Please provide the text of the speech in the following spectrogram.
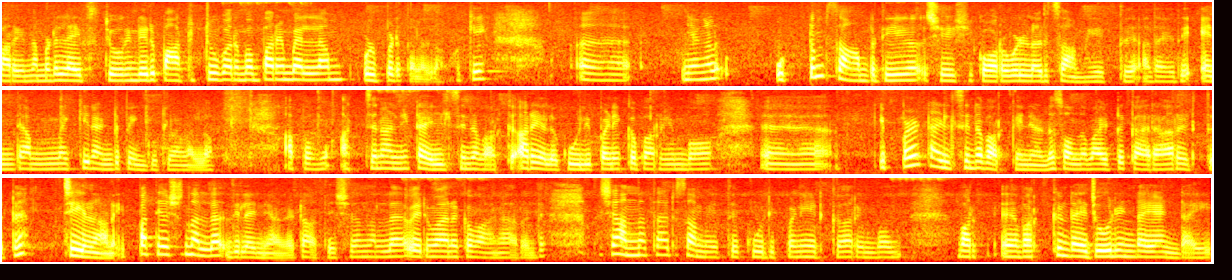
പറയും നമ്മുടെ ലൈഫ് സ്റ്റോറിന്റെ ഒരു പാർട്ട് ടു പറയുമ്പോൾ പറയുമ്പോൾ എല്ലാം ഉൾപ്പെടുത്തണമല്ലോ ഓക്കെ ഞങ്ങൾ ഒട്ടും സാമ്പത്തിക ശേഷി കുറവുള്ള ഒരു സമയത്ത് അതായത് എന്റെ അമ്മയ്ക്ക് രണ്ട് പെൺകുട്ടികളാണല്ലോ. അപ്പം അച്ഛനാണെങ്കിൽ ടൈൽസിന്റെ വർക്ക് അറിയാലോ കൂലിപ്പണിയൊക്കെ പറയുമ്പോൾ ഇപ്പോഴും ടൈൽസിന്റെ വർക്ക് തന്നെയാണ്. സ്വന്തമായിട്ട് കരാർ എടുത്തിട്ട് ചെയ്യുന്നതാണ്. ഇപ്പം അത്യാവശ്യം നല്ല ഇതിൽ തന്നെയാണ് കേട്ടോ. അത്യാവശ്യം നല്ല വരുമാനമൊക്കെ വാങ്ങാറുണ്ട്. പക്ഷേ അന്നത്തെ ആ ഒരു സമയത്ത് കൂലിപ്പണി എടുക്കുക പറയുമ്പം വർക്ക് വർക്ക് ഉണ്ടായി ജോലി ഉണ്ടായാൽ ഉണ്ടായി.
